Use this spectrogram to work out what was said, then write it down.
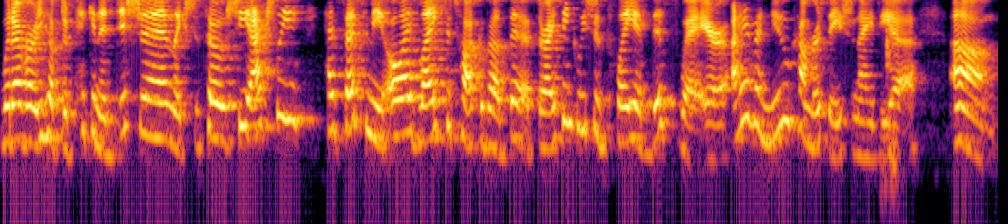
whatever you have to pick an addition. Like, so she actually has said to me, Oh, I'd like to talk about this, or I think we should play it this way, or I have a new conversation idea. Um,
